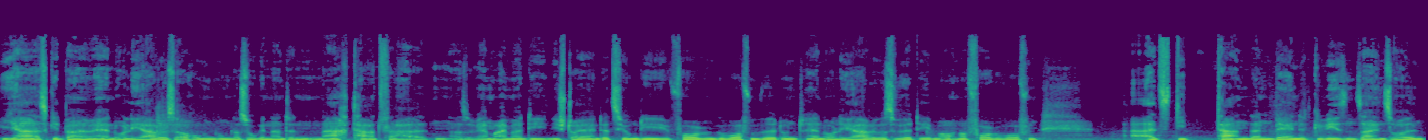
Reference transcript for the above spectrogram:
Ja, es geht bei Herrn Olearius auch um, um das sogenannte Nachtatverhalten. Also wir haben einmal die, die Steuerhinterziehung, die vorgeworfen wird und Herrn Olearius wird eben auch noch vorgeworfen, als die Taten dann beendet gewesen sein sollen,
